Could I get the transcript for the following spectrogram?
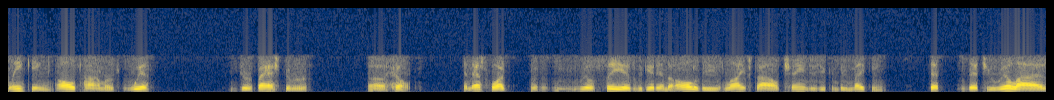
linking Alzheimer's with your vascular uh, health, and that's what we'll see as we get into all of these lifestyle changes you can be making. That that you realize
